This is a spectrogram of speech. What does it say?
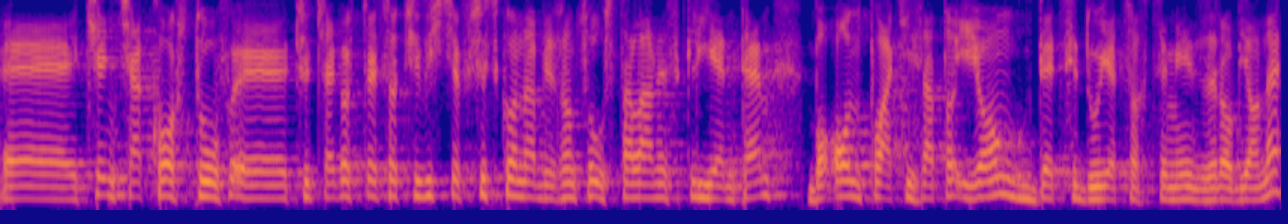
e, cięcia kosztów e, czy czegoś. To jest oczywiście wszystko na bieżąco ustalane z klientem, bo on płaci za to i on decyduje, co chce mieć zrobione.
